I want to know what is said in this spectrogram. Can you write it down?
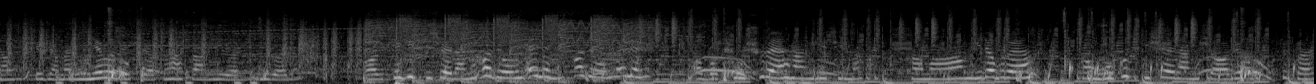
Yanlış bir şey diyeceğim. Ben niye böyle bir şey yaptım? Ha tamam iyi böyle. iyi böyle. Abi 8 kişi elendi. Hadi oğlum elenin. Hadi oğlum elenin. Abi bak şu şuraya hemen geçeyim ben. Tamam. Bir de buraya. Tamam 9 kişi elenmiş abi. Süper.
